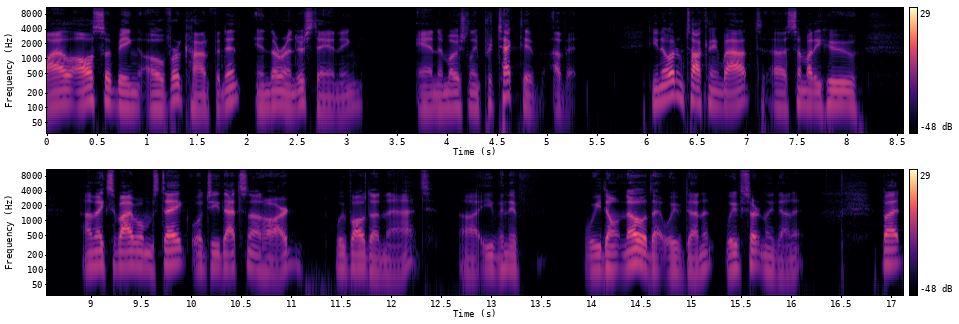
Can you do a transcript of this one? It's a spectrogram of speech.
while also being overconfident in their understanding and emotionally protective of it. Do you know what I'm talking about? Uh, somebody who uh, makes a Bible mistake. Well, gee, that's not hard. We've all done that. Uh, even if we don't know that we've done it, we've certainly done it. But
